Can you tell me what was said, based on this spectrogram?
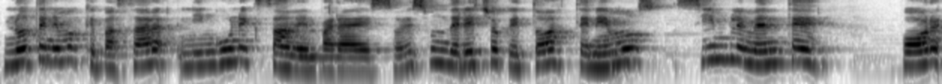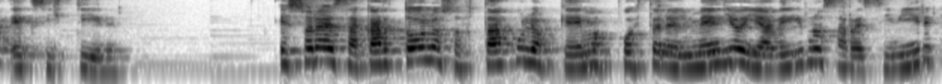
No tenemos que pasar ningún examen para eso. Es un derecho que todas tenemos simplemente por existir. Es hora de sacar todos los obstáculos que hemos puesto en el medio y abrirnos a recibir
